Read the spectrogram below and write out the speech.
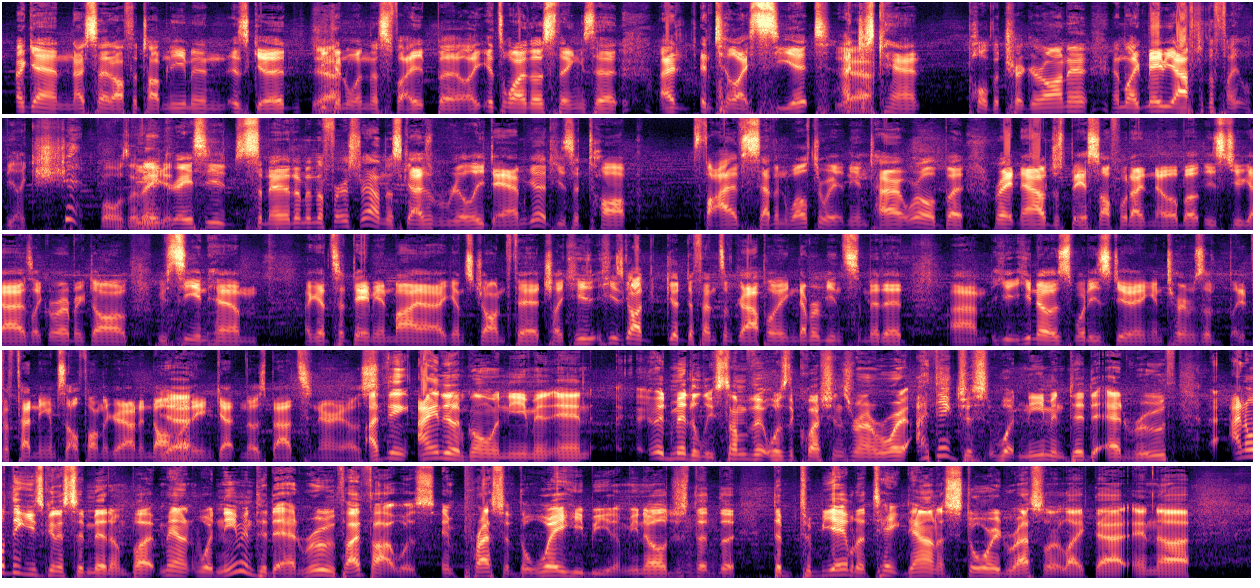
again, I said off the top, Neiman is good. He can win this fight, but like it's one of those things that I until I see it, I just can't pull the trigger on it. And like maybe after the fight, we'll be like, shit. What was I Neiman thinking? Gracie submitted him in the first round. This guy's really damn good. He's a top five, seven welterweight in the entire world. But right now, just based off what I know about these two guys, like Roy MacDonald, we've seen him against a Demian Maia, against Jon Fitch. Like he, he's got good defensive grappling, never been submitted. Um, he, he knows what he's doing in terms of defending himself on the ground and not Yeah. letting him get in those bad scenarios. I think I ended up going with Neiman, and admittedly, some of it was the questions around Roy. I think just what Neiman did to Ed Ruth. I don't think he's going to submit him, but man, what Neiman did to Ed Ruth, I thought was impressive. The way he beat him, you know, just the, the, the to be able to take down a storied wrestler like that, and uh,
